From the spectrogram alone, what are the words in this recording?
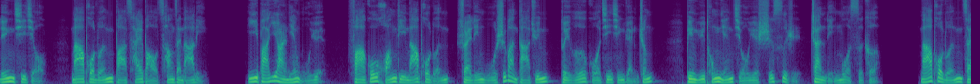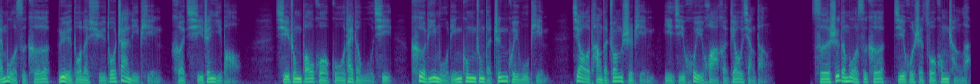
零七九，拿破仑把财宝藏在哪里？一八一二年五月，法国皇帝拿破仑率领五十万大军对俄国进行远征，并于同年九月十四日占领莫斯科。拿破仑在莫斯科掠夺了许多战利品和奇珍异宝，其中包括古代的武器、克里姆林宫中的珍贵物品。教堂的装饰品以及绘画和雕像等。此时的莫斯科几乎是做空城了，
